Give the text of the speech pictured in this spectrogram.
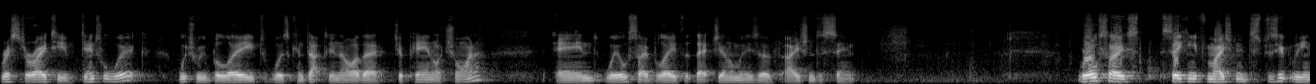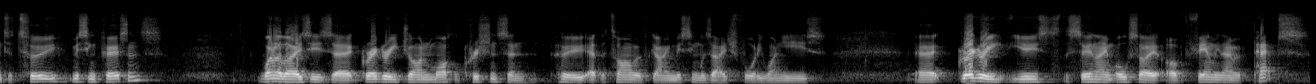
restorative dental work, which we believed was conducted in either Japan or China. And we also believe that that gentleman is of Asian descent. We're also seeking information specifically into two missing persons. One of those is uh, Gregory John Michael Christensen, who at the time of going missing was aged 41 years. Uh, Gregory used the surname also of the family name of Paps.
